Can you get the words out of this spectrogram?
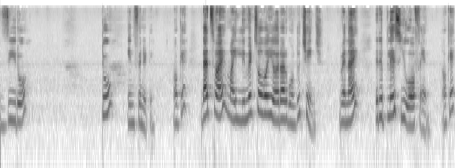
0 to infinity. Okay? That's why my limits over here are going to change when I replace u of n. Okay?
